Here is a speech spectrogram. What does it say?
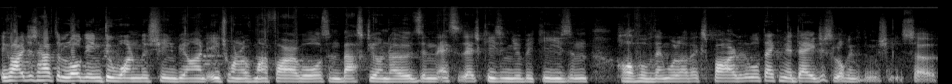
if I just have to log into one machine behind each one of my firewalls and Bastion nodes and SSH keys and YubiKeys, and half of them will have expired, it will take me a day just to log into the machine. So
